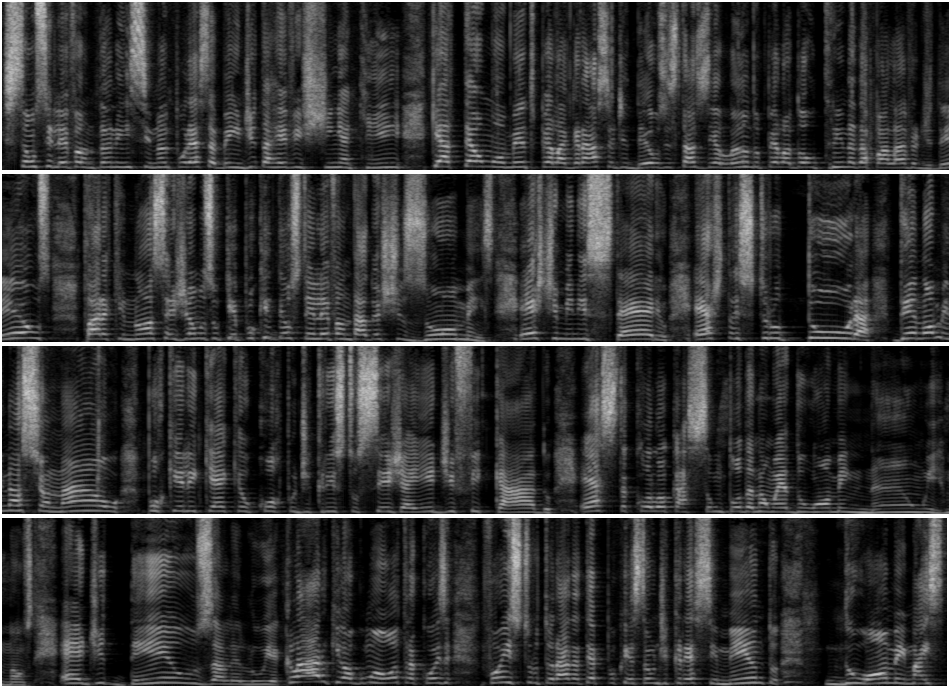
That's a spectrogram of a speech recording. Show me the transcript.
estão se levantando e ensinando por essa bendita revistinha aqui, que até o momento, pela graça de Deus, está zelando pela doutrina da palavra de Deus, para que nós sejamos o quê? Porque Deus tem levantado estes homens, este ministério, esta estrutura denominacional, porque Ele quer que o corpo de Cristo seja edificado. Esta colocação toda não é do homem, não, irmãos, é de Deus, aleluia. Claro que alguma outra coisa foi estruturada até por questão de crescimento do homem, mas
